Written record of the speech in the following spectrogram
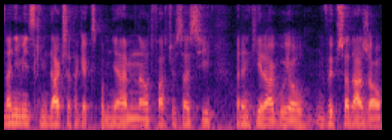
Na niemieckim DAX-ie, tak jak wspomniałem na otwarciu sesji, rynki reagują wyprzedażą.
